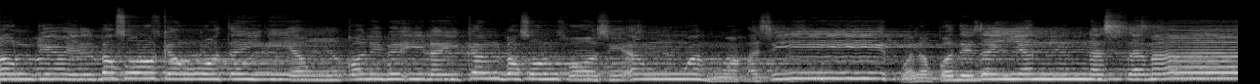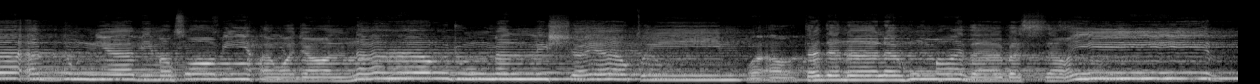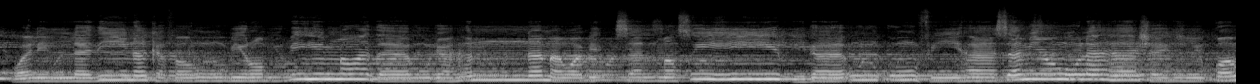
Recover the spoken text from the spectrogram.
ارجع البصر كرتين ينقلب إليك البصر خاسئا وهو حسير. ولقد زينا السماء الدنيا بمصابيح وجعلناها رجوما للشياطين. وأعتدنا لهم عذاب السعير. وللذين كفروا بربهم عذاب جهنم وبئس المصير. إذا ألقوا فيها سمعوا لها شهيقا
